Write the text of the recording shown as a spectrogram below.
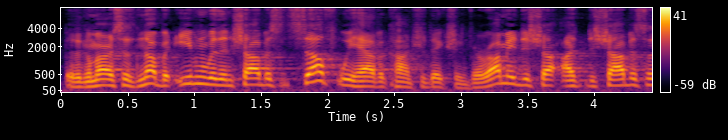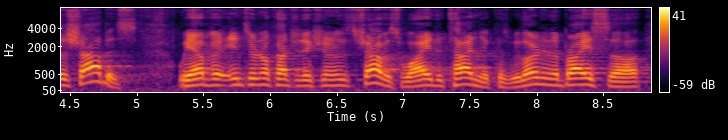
But the Gemara says, no, but even within Shabbos itself, we have a contradiction. Verami de Shabbos is Shabbos. We have an internal contradiction with Shabbos. Why the Tanya? Because we learned in the Brisa,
